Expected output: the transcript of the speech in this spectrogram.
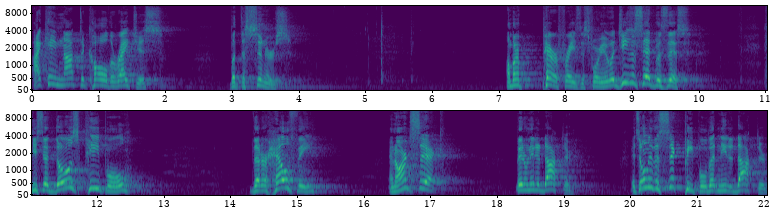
I came not to call the righteous but the sinners. I'm going to paraphrase this for you. What Jesus said was this He said, Those people that are healthy and aren't sick, they don't need a doctor. It's only the sick people that need a doctor.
